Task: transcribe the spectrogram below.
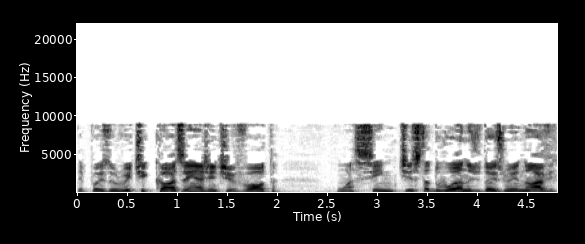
Depois do Richie Kotzen, a gente volta com a cientista do ano de 2009,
